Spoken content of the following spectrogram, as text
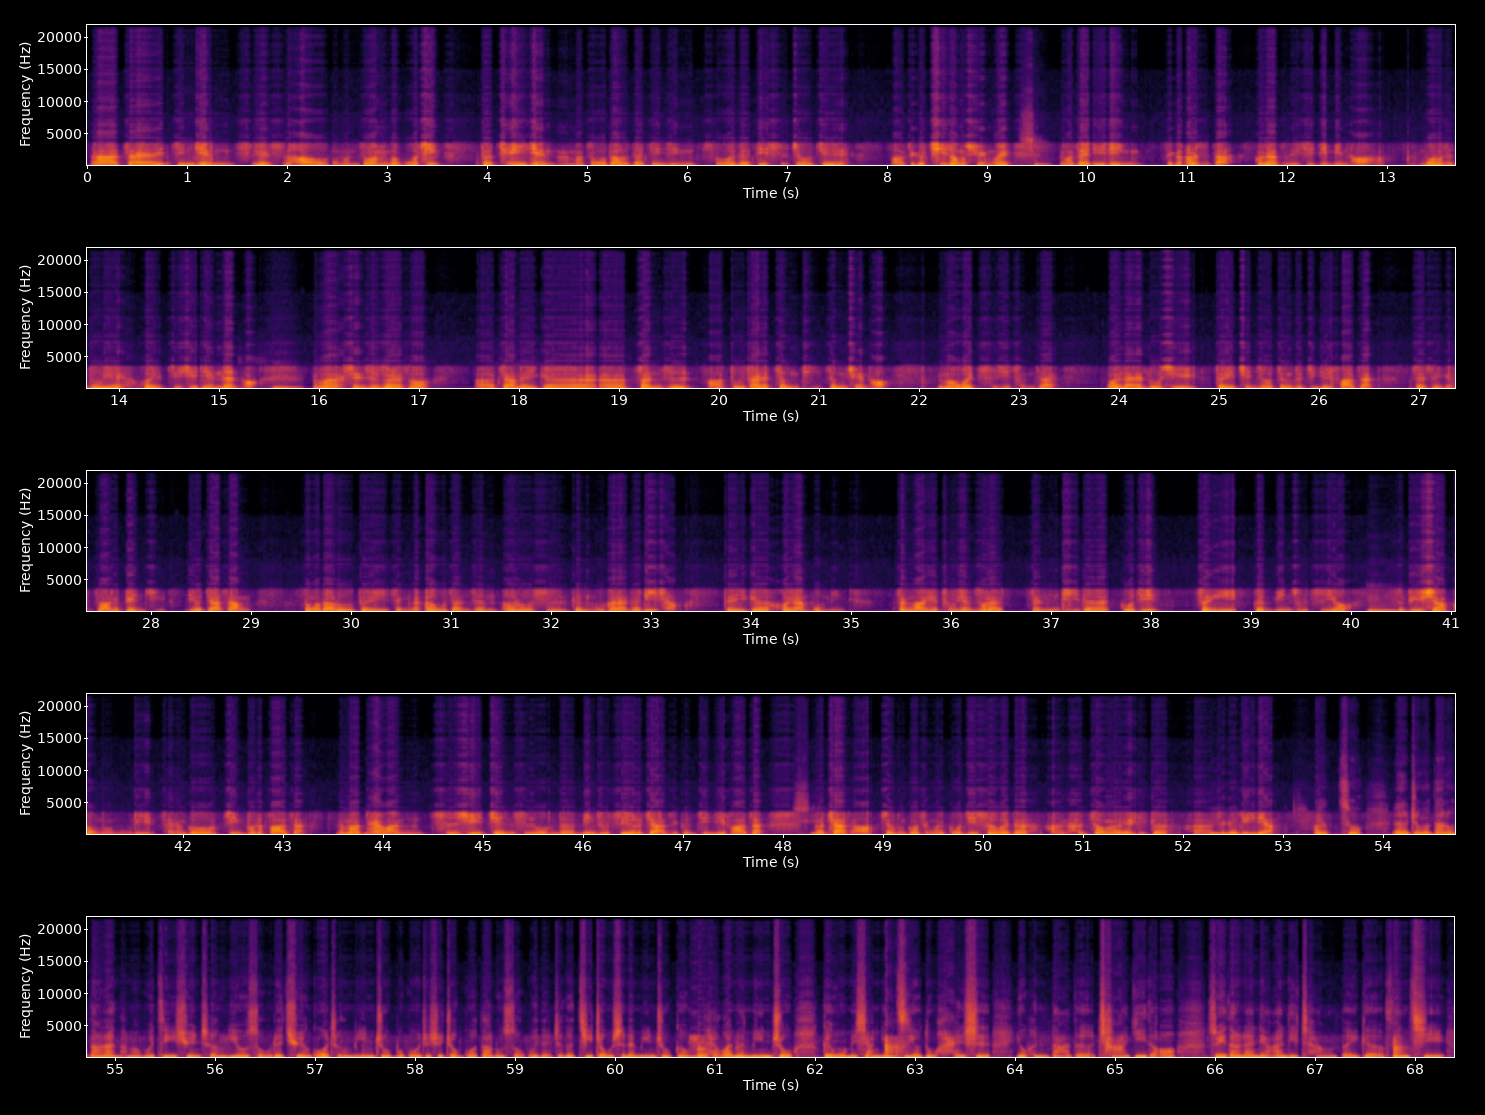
那在今天十月十号，我们中华民国国庆的前一天，那么中国大陆在进行所谓的第十九届啊这个七中全会，那么在预定。这个二十大国家主席习近平哈，某种程度也会继续连任哈。嗯。那么显示出来说，呃，这样的一个呃专制啊独裁的政体政权哈，那么会持续存在，未来陆续对全球政治经济的发展，这是一个很重要的变局。又加上中国大陆对于整个俄乌战争、俄罗斯跟乌克兰的立场的一个晦暗不明，正好也凸显出来整体的国际。正义跟民主自由，嗯，是必须要共同努力才能够进一步的发展。那么，台湾持续坚持我们的民主自由的价值跟经济发展，那恰巧就能够成为国际社会的很很重要的一个呃这个力量。没有错，呃，中国大陆当然他们会自己宣称也有所谓的全过程民主，不过这是中国大陆所谓的这个集中式的民主，跟我们台湾的民主跟我们享有自由度还是有很大的差异的哦。所以当然两岸立场的一个分歧，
